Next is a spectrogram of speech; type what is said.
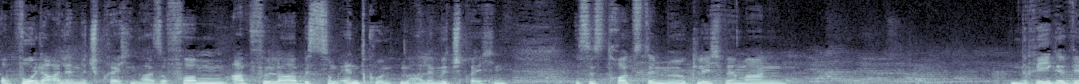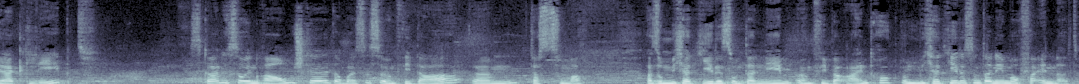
Obwohl da alle mitsprechen, also vom Abfüller bis zum Endkunden alle mitsprechen, ist es trotzdem möglich, wenn man ein Regelwerk lebt, es gar nicht so in den Raum stellt, aber es ist irgendwie da, ähm, das zu machen. Also mich hat jedes Unternehmen irgendwie beeindruckt und mich hat jedes Unternehmen auch verändert.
